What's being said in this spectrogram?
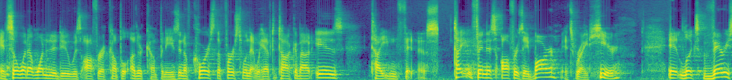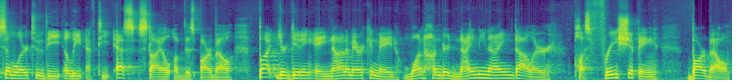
And so what I wanted to do was offer a couple other companies. And of course, the first one that we have to talk about is Titan Fitness. Titan Fitness offers a bar, it's right here. It looks very similar to the Elite FTS style of this barbell, but you're getting a non-American made $199 plus free shipping barbell.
